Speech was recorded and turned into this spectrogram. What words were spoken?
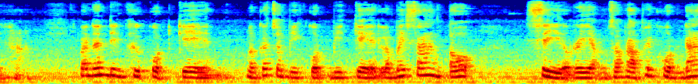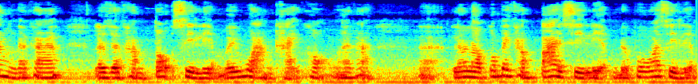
นะคะเพราะนั้นดินคือกฎเกณฑ์ มันก็จะมีกฎมีเกณฑ์เราไม่สร้างโต๊ะสี่เหลี่ยมสำหรับให้คนนั่งนะคะ เราจะทำโต๊ะสี่เหลี่ยมไว้วางขายของนะคะแล้วเราก็ไม่ทำป้ายสี่เหลี่ยมด้วยเพราะว่าสี่เหลี่ยม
